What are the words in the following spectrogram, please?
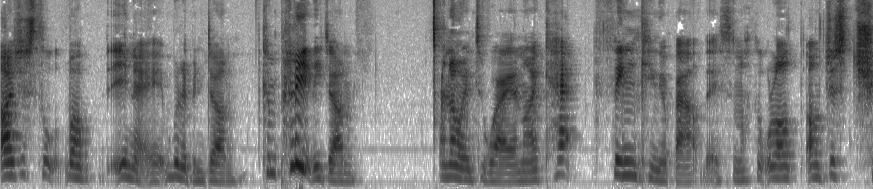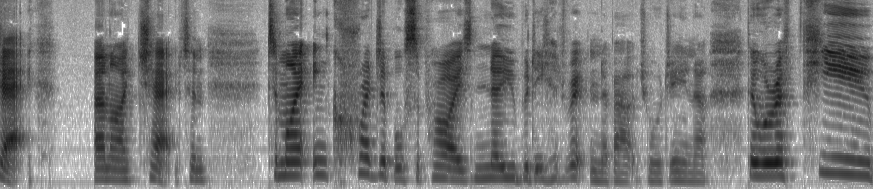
I just thought, well, you know, it would have been done, completely done. And I went away and I kept thinking about this, and I thought, well, I'll, I'll just check. And I checked, and to my incredible surprise, nobody had written about Georgina. There were a few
